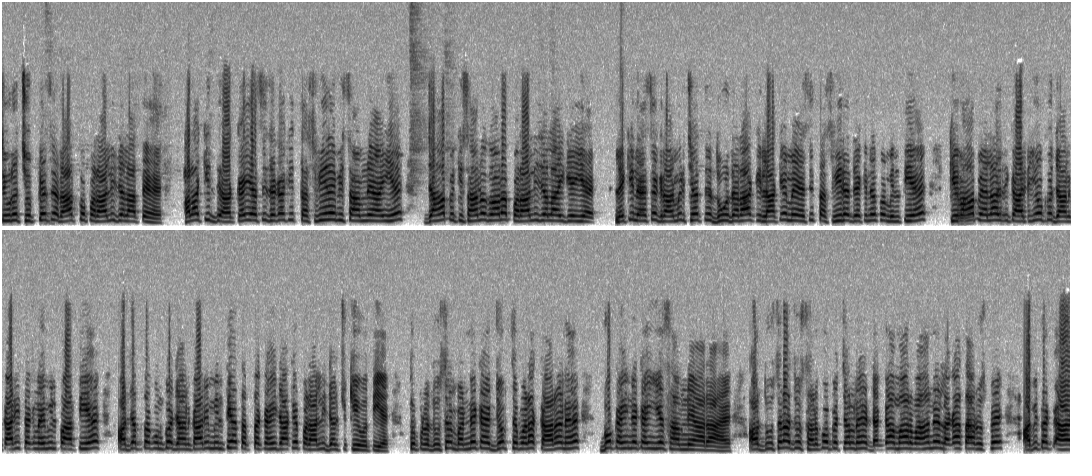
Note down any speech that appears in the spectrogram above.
चूर छुपके से रात को पराली जलाते हैं। हालाँकि कई ऐसी जगह की तस्वीरें भी सामने आई हैं, जहाँ पे किसानों द्वारा पराली जलाई गई है। लेकिन ऐसे ग्रामीण क्षेत्र दूर दराज इलाके में ऐसी तस्वीरें देखने को मिलती है कि वहाँ पे अधिकारियों को जानकारी तक नहीं मिल पाती है और जब तक उनको जानकारी मिलती है तब तक कहीं जाके पराली जल चुकी होती है। तो प्रदूषण बढ़ने का एक जो सबसे बड़ा कारण है वो कहीं ना कहीं ये सामने आ रहा है। और दूसरा जो सड़कों पर चल रहे डग्गा मार वाहन है लगातार उस पर अभी तक आ,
